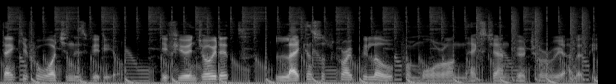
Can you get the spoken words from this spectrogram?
Thank you for watching this video. If you enjoyed it, like and subscribe below for more on next gen virtual reality.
